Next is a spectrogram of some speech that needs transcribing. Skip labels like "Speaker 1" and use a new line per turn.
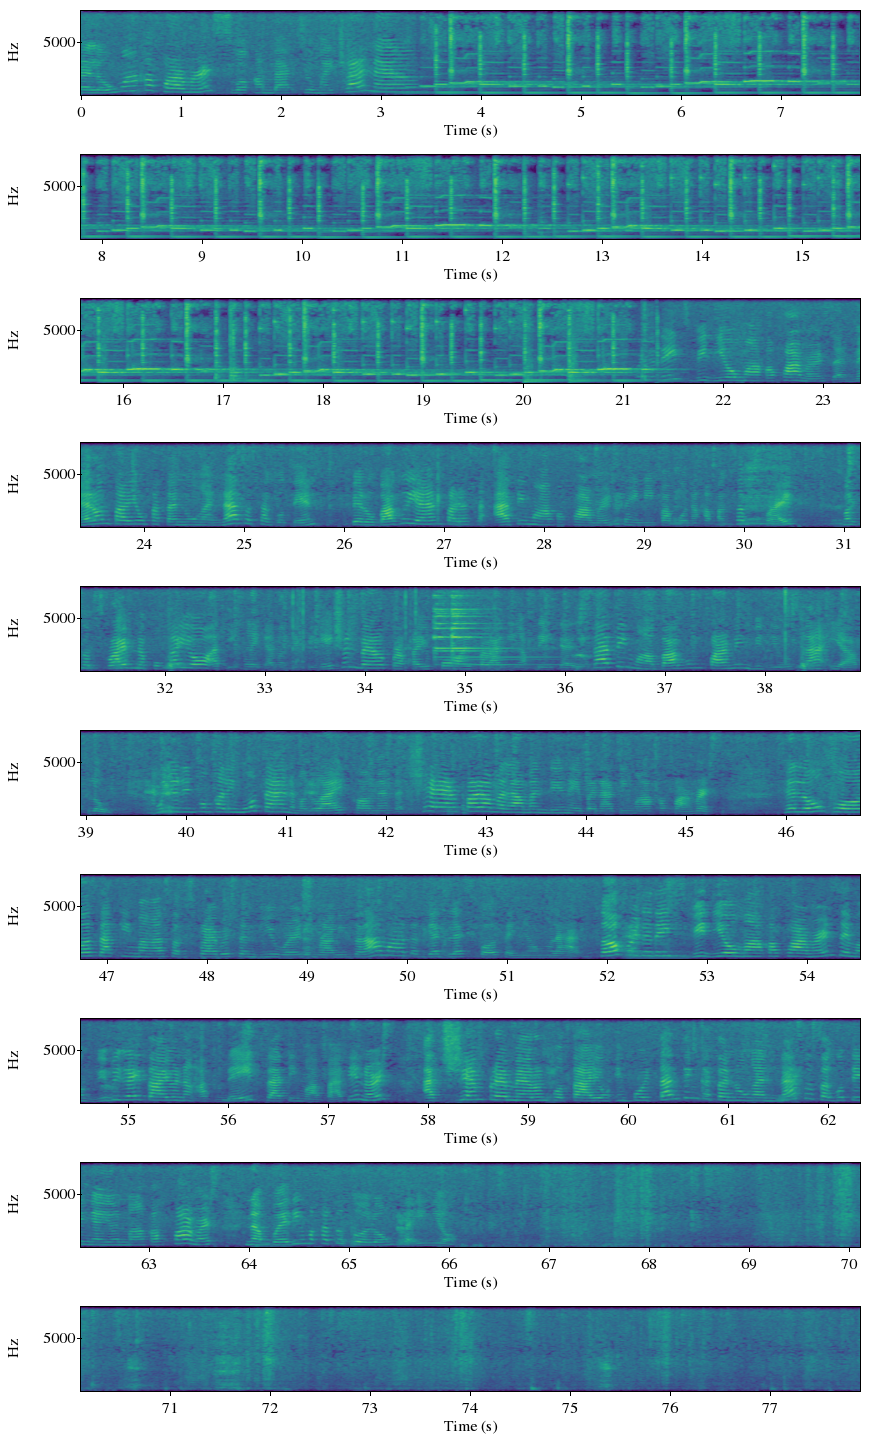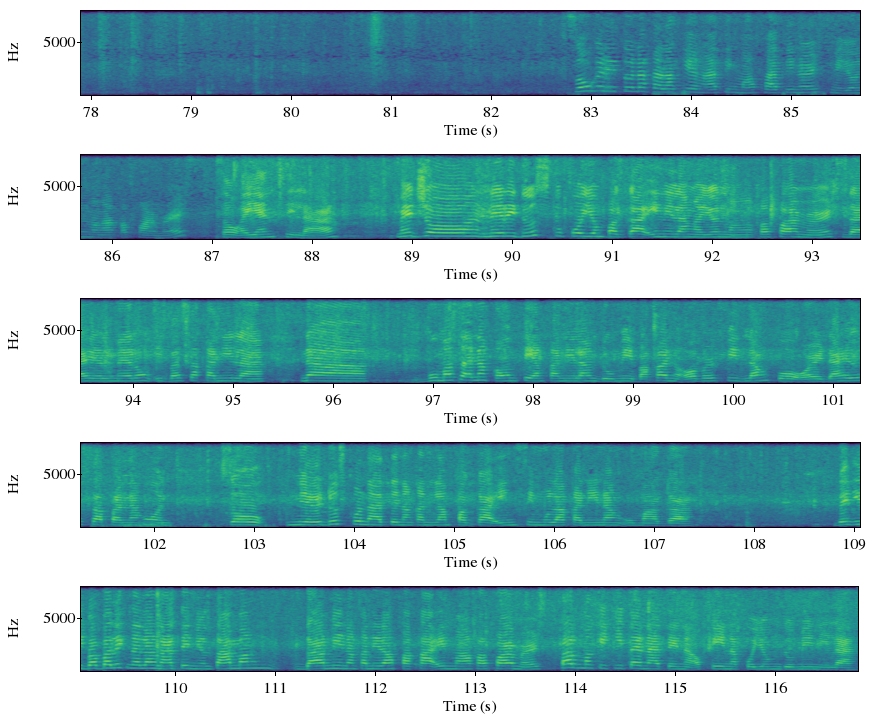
Hello mga ka-farmers! Welcome back to my channel! For today's video mga ka-farmers ay meron tayong katanungan na sasagutin. Pero bago yan, para sa ating mga ka-farmers na hindi pa po nakapag-subscribe, mag-subscribe na po kayo at i-click ang notification bell para kayo po ay palaging updated sa ating mga bagong farming videos na i-upload. Huwag nyo din pong kalimutan na mag-like, comment at share para malaman din na iba nating mga ka-farmers. Hello po sa aking mga subscribers and viewers. Maraming salamat at God bless po sa inyong lahat. So, for today's video mga ka-farmers, ay magbibigay tayo ng update sa ating mga fatteners. At syempre, meron po tayong importanteng katanungan na sasagutin ngayon mga ka-farmers na pwedeng makatutulong sa inyo. So, ganito na kalaki ang ating mga fatteners ngayon, mga ka-farmers. So, ayan sila. Medyo nireduce ko po yung pagkain nila ngayon, mga ka-farmers, dahil merong iba sa kanila na bumasa ng kaunti ang kanilang dumi. Baka na-overfeed lang po or dahil sa panahon. So, nireduce po natin ang kanilang pagkain simula kaninang umaga. Then, ibabalik na lang natin yung tamang dami ng kanilang pakain mga ka-farmers pag makikita natin na okay na po yung dumi nila.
